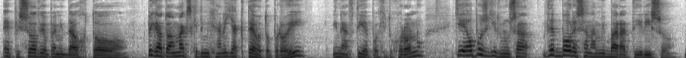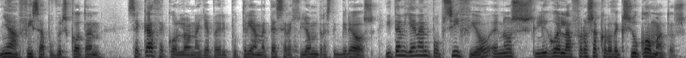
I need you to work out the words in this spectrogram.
επεισόδιο 58. Πήγα το αμάξι και τη μηχανή για κταίο το πρωί, είναι αυτή η εποχή του χρόνου και όπως γυρνούσα δεν μπόρεσα να μην παρατηρήσω μια αφίσα που βρισκόταν σε κάθε κολόνα για περίπου 3 με 4 χιλιόμετρα στην Πυραιός. Ήταν για έναν υποψήφιο ενός λίγο ελαφρώς ακροδεξιού κόμματος.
